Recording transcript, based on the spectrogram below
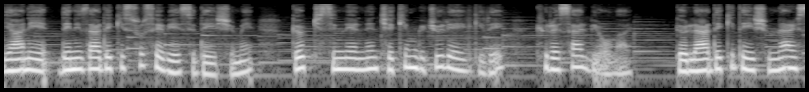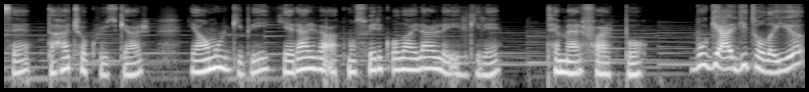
Yani denizlerdeki su seviyesi değişimi gök cisimlerinin çekim gücüyle ilgili küresel bir olay. Göllerdeki değişimler ise daha çok rüzgar, yağmur gibi yerel ve atmosferik olaylarla ilgili. Temel fark bu. Bu gelgit olayı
